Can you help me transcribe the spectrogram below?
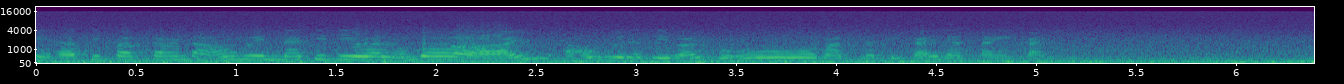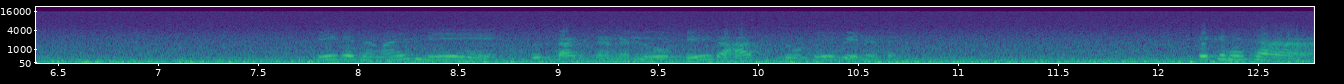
ඒ සතිපට්ඨානට අහුවෙන්නේ නැති දේවල් හොඳයි. අහුවෙන දේවල් බොහෝමත්ම ටිකයි නැත්නම් එකයි. ඒක තමයි මේ පුත්තග්න ලෝකේ රහත් ලෝකේ වෙනද ඒක නිසා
